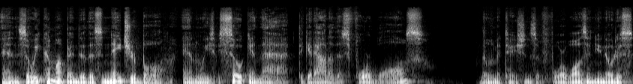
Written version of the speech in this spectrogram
And so we come up into this nature bowl and we soak in that to get out of this four walls, the limitations of four walls. And you notice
